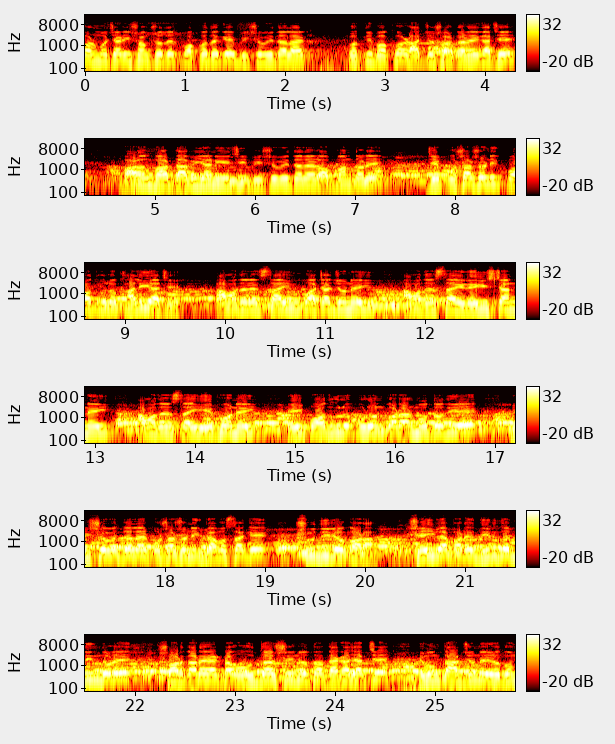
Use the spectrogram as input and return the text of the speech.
কর্মচারী সংসদের পক্ষ থেকে বিশ্ববিদ্যালয়ের কর্তৃপক্ষ, রাজ্য সরকারের কাছে বারংবার দাবি জানিয়েছি, বিশ্ববিদ্যালয়ের অভ্যন্তরে যে প্রশাসনিক পদগুলো খালি আছে, আমাদের স্থায়ী উপাচার্য নেই, আমাদের স্থায়ী রেজিস্ট্রার নেই, আমাদের স্থায়ী এফও নেই এই পদগুলো পূরণ করার মধ্য দিয়ে বিশ্ববিদ্যালয়ের প্রশাসনিক ব্যবস্থাকে সুদৃঢ় করা। সেই ব্যাপারে দীর্ঘদিন ধরে সরকারের একটা উদাসীনতা দেখা যাচ্ছে এবং তার জন্য এরকম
